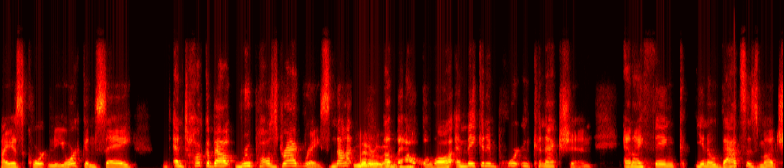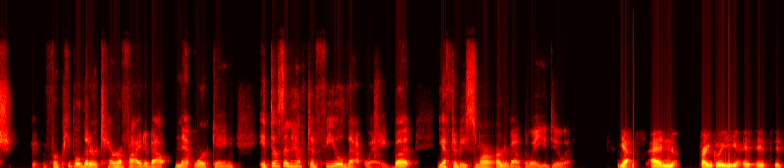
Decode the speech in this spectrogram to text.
highest court in new york and say and talk about RuPaul's drag race, not literally. about the law, and make an important connection. And I think, you know, that's as much for people that are terrified about networking, it doesn't have to feel that way, but you have to be smart about the way you do it. Yes. And frankly, it, it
